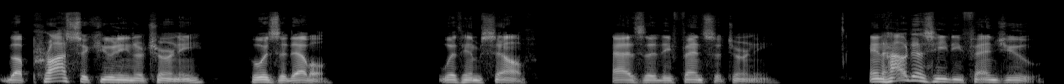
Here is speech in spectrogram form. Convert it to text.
the prosecuting attorney, who is the devil, with himself as the defense attorney. And how does he defend you?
